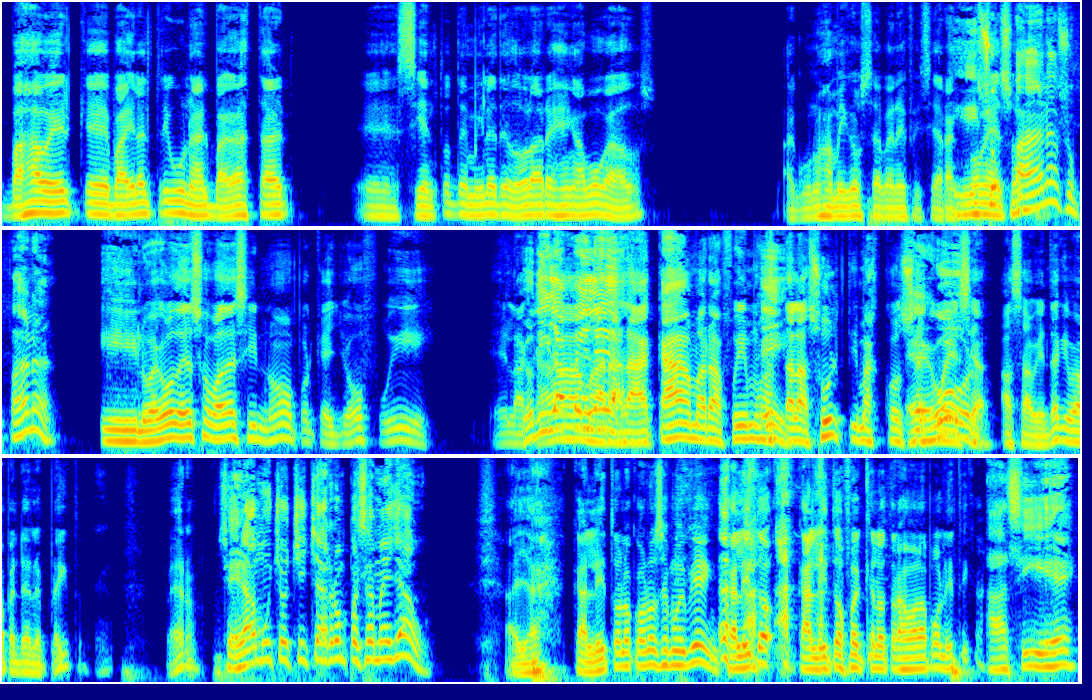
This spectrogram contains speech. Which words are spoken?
Vas a ver que va a ir al tribunal, va a gastar eh, cientos de miles de dólares en abogados. Algunos amigos se beneficiarán Y con sus eso. panas, sus panas. Y luego de eso va a decir, no, porque yo fui en la Yo di la cámara, pelea. la, cámara, fuimos Sí. hasta las últimas consecuencias, Seguro. a sabiendas que iba a perder el pleito. Pero ¿Será mucho chicharrón para ese mellao? allá, Carlito lo conoce muy bien. Carlito, Carlito fue el que lo trajo a la política. Así es,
